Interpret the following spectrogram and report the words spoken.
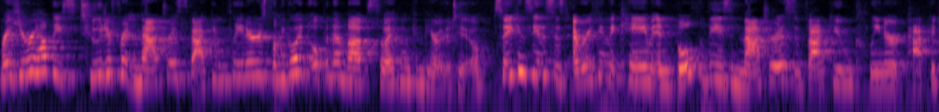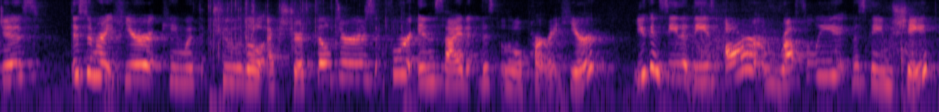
Right here I have these two different mattress vacuum cleaners. Let me go ahead and open them up so I can compare the two. So you can see this is everything that came in both of these mattress vacuum cleaner packages. This one right here came with two little extra filters for inside this little part right here. You can see that these are roughly the same shape.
